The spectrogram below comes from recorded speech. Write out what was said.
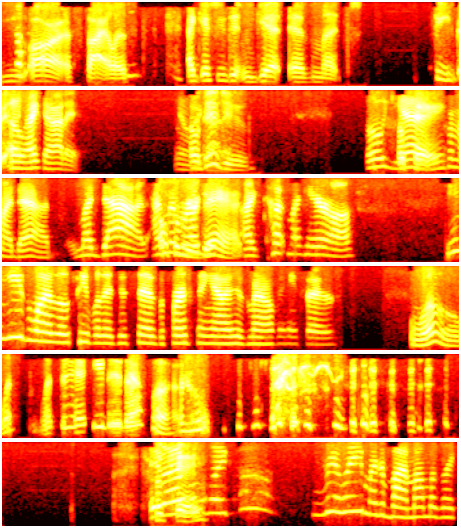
you are a stylist, I guess you didn't get as much feedback. Oh, I got it. Oh, oh did you? Oh yes, okay. from my dad. My dad. I oh, remember from your I dad. Did, I cut my hair off. He's one of those people that just says the first thing out of his mouth, and he says, "Whoa, what what the heck you did that for?" And Okay. I was like, oh, really? My my mom was like,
